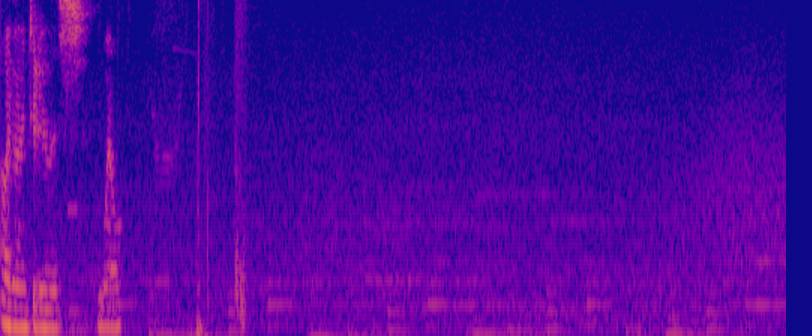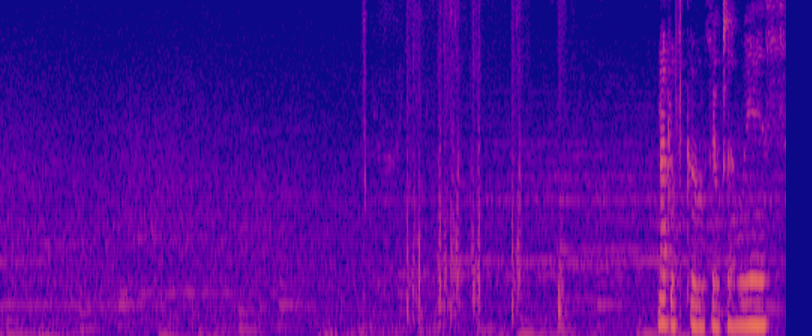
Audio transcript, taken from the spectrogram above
Am I going to do this well? Not with coal filter, with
